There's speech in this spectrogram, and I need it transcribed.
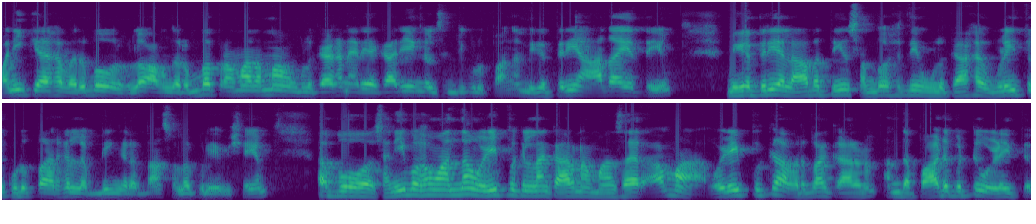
பணிக்காக வருபவர்களோ அவங்க ரொம்ப பிரமாதமாக உங்களுக்காக நிறைய காரியங்கள் செஞ்சு கொடுப்பாங்க. மிகப்பெரிய ஆதாயத்தையும் மிகப்பெரிய லாபத்தையும் சந்தோஷத்தையும் உங்களுக்காக உழைத்து கொடுப்பார்கள் அப்படிங்கிறது தான் சொல்லக்கூடிய விஷயம். அப்போ சனி பகவான் தான் உழைப்புக்கெல்லாம் காரணமா சார்? ஆமா உழைப்புக்கு அவர் தான் காரணம். அந்த பாடுபட்டு உழைத்து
